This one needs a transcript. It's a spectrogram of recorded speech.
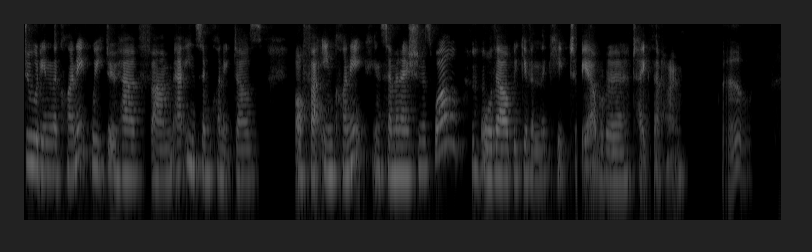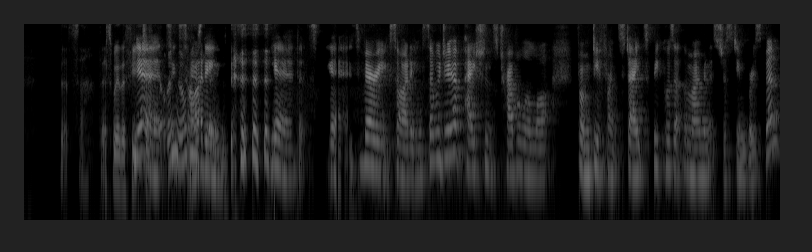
do it in the clinic. We do have um, our Insem clinic does offer in clinic insemination as well, mm-hmm. or they'll be given the kit to be able to take that home. Wow. That's uh, that's where the future yeah, going, it's exciting. yeah, that's yeah, it's very exciting. So we do have patients travel a lot from different states because at the moment it's just in Brisbane.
